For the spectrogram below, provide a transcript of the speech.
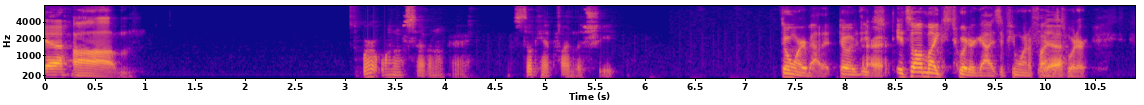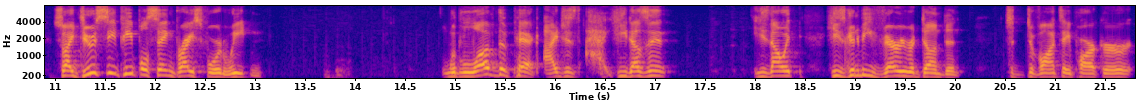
Yeah. Um, We're at 107. Okay. Still can't find the sheet. Don't worry about it. Don't. It's, right. it's on Mike's Twitter, guys. If you want to find Yeah. the Twitter. So I do see people saying Bryce Ford Wheaton. Would love the pick. I just he doesn't. He's not. He's going to be very redundant to DeVante Parker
